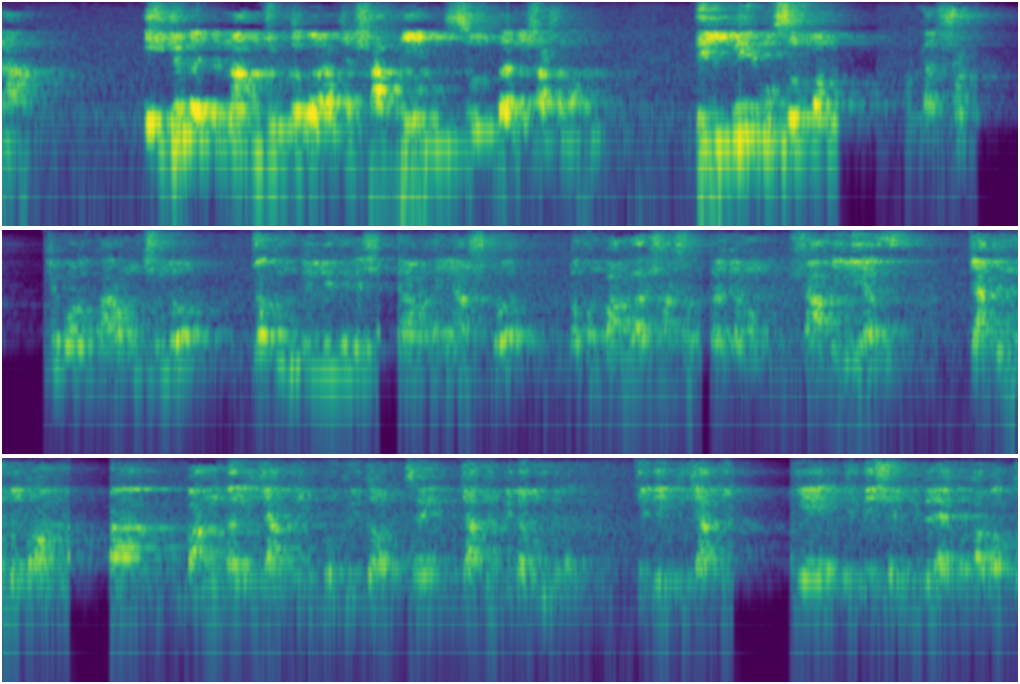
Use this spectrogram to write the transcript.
না। এই জন্য এটার নাম যুক্ত করা হচ্ছে স্বাধীন সুলতানি শাসন দিল্লির মুসলমান সবচেয়ে বড় কারণ ছিল, যখন দিল্লি থেকে সেনাবাহিনী আসতো, তখন বাংলার শাসকরা যেমন শাহ ইলিয়াস, যাকে মূলত আমরা বাঙালি জাতির প্রকৃত অর্থে জাতির পিতা বলতে পারি। যদি একটি জাতিকে একটি দেশের ভিতরে একতাবদ্ধ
